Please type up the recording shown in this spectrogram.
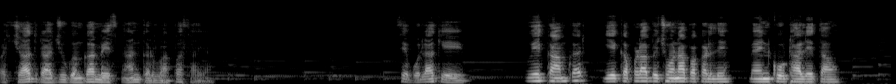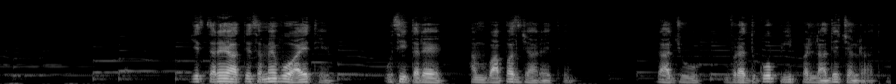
पश्चात राजू गंगा में स्नान कर वापस आया। से बोला कि, तू एक काम कर, ये कपड़ा बिछोना पकड़ ले, मैं इनको उठा लेता हूँ। जिस तरह आते समय वो आए थे, उसी तरह हम वापस जा रहे थे। राजू वृद्ध को पीठ पर लादे चल रहा था।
